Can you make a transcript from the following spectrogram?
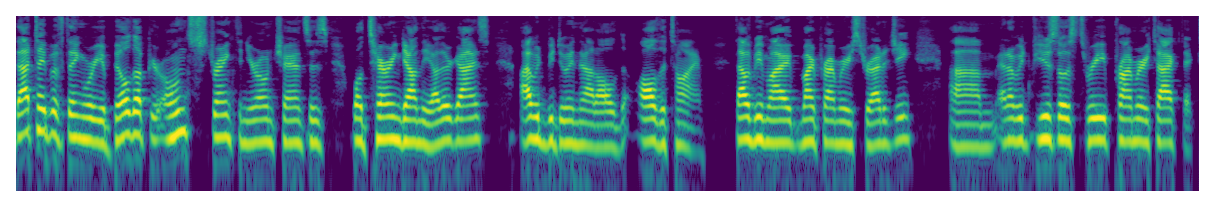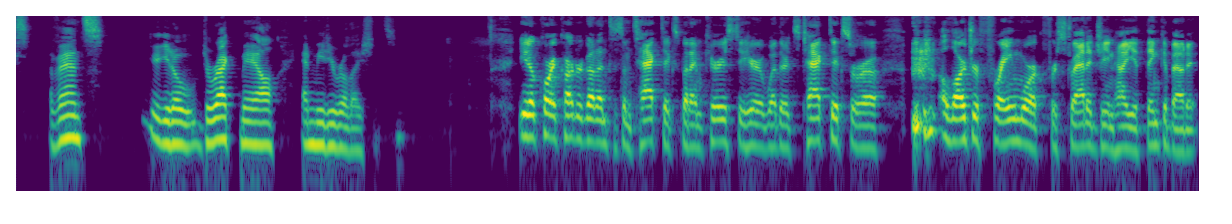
that type of thing where you build up your own strength and your own chances while tearing down the other guys, I would be doing that all, all the time. That would be my, my primary strategy. Um, and I would use those three primary tactics events, you know, direct mail, and media relations. You know, Corey Carter got into some tactics, but I'm curious to hear whether it's tactics or a, a larger framework for strategy and how you think about it.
